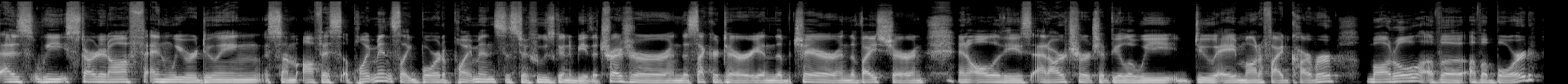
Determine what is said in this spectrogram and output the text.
as we started off and we were doing some office appointments, like board appointments as to who's going to be the treasurer and the secretary and the chair and the vice chair and, and all of these at our church at Beulah, we do a modified Carver model of a, of a board.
